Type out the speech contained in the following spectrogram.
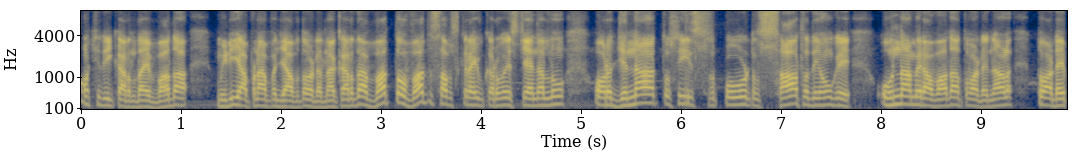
ਪਹੁੰਚਦੀ ਕਰਨ ਦਾ ਇਹ ਵਾਅਦਾ ਮੀਡੀਆ ਆਪਣਾ ਪੰਜਾਬ ਤੁਹਾਡੇ ਨਾਲ ਕਰਦਾ। ਵੱਧ ਤੋਂ ਵੱਧ ਸਬਸਕ੍ਰਾਈਬ ਕਰੋ ਇਸ ਚੈਨਲ ਨੂੰ ਔਰ ਜਿੰਨਾ ਤੁਸੀਂ ਸਪੋਰਟ ਸਾਥ ਦਿਓਗੇ ਉਹਨਾਂ ਮੇਰਾ ਵਾਅਦਾ ਤੁਹਾਡੇ ਨਾਲ, ਤੁਹਾਡੇ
